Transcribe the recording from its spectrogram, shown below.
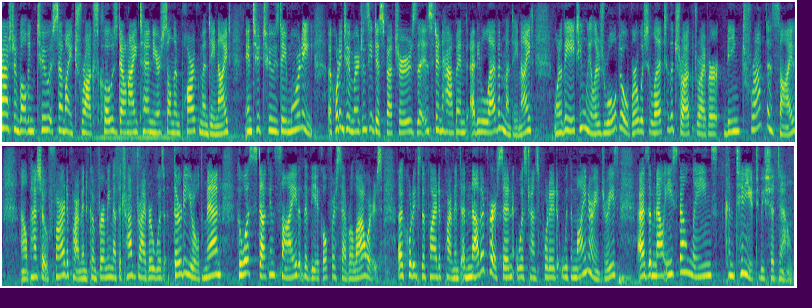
crash involving two semi-trucks closed down I-10 near Sunland Park Monday night into Tuesday morning. According to emergency dispatchers, the incident happened at 11 Monday night. One of the 18-wheelers rolled over, which led to the truck driver being trapped inside. El Paso Fire Department confirming that the trapped driver was a 30-year-old man who was stuck inside the vehicle for several hours. According to the fire department, another person was transported with minor injuries. As of now, eastbound continue to be shut down.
